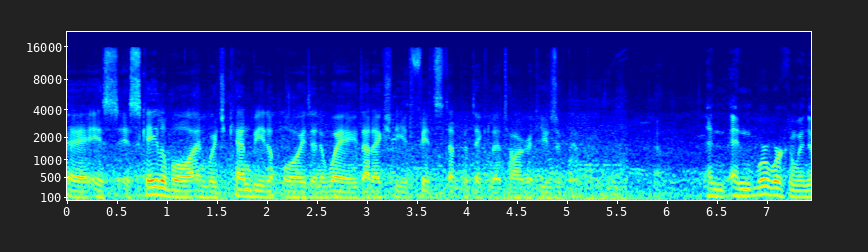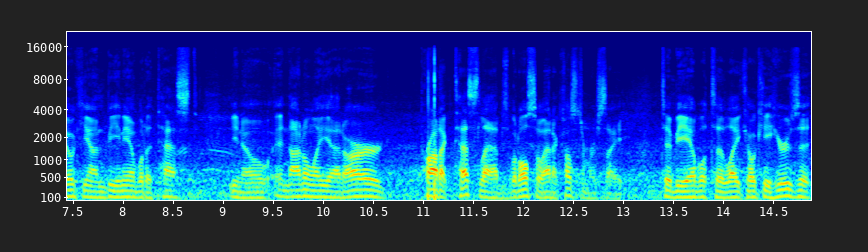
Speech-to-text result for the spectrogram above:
uh, is, is scalable and which can be deployed in a way that actually it fits that particular target user group. And, and we're working with Nokia on being able to test, you know, and not only at our product test labs, but also at a customer site to be able to like, okay, here's it,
